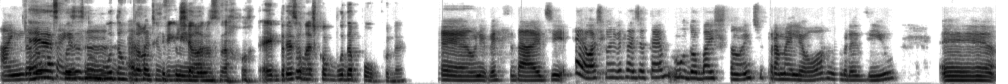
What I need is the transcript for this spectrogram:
Ainda É, não as coisas não essa, mudam essa tanto em 20 disciplina. anos, não. É impressionante como muda pouco, né? É, a universidade. É, eu acho que a universidade até mudou bastante para melhor no Brasil. É,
